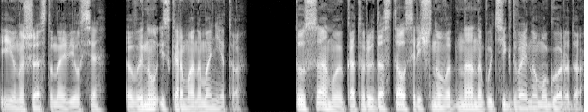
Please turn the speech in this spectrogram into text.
Юноша остановился, вынул из кармана монету. Ту самую, которую достал с речного дна на пути к двойному городу.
